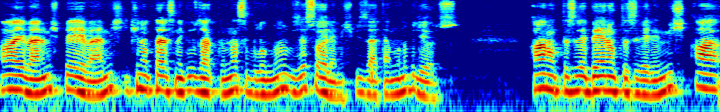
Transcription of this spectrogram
A'yı vermiş, B'ye vermiş. İki nokta arasındaki uzaklığın nasıl bulunduğunu bize söylemiş. Biz zaten bunu biliyoruz. A noktası ve B noktası verilmiş. A,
